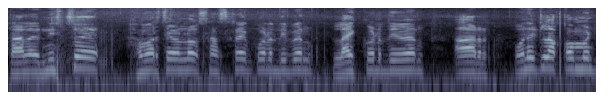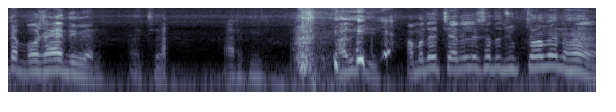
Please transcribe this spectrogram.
তাহলে নিশ্চয়ই আমার চ্যানেলটা সাবস্ক্রাইব করে দিবেন লাইক করে দিবেন আর অনেকলা কমেন্টে বোঝাই দিবেন। আচ্ছা। আর কি? আর কি? আমাদের চ্যানেলের সাথে যুক্ত হবেন? হ্যাঁ।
